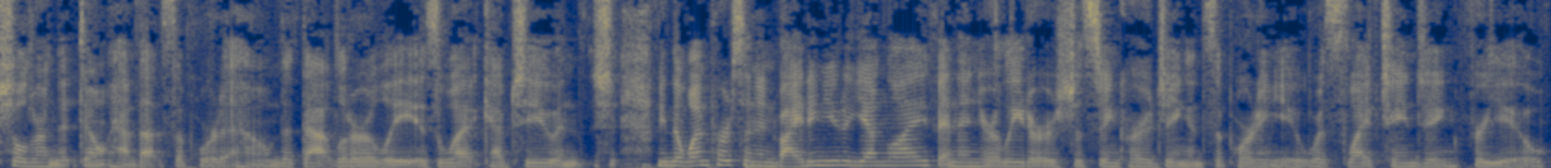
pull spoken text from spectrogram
children that don't have that support at home that that literally is what kept you. And i mean the one person inviting you to young life and then your leaders just encouraging and supporting you was life changing for you.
